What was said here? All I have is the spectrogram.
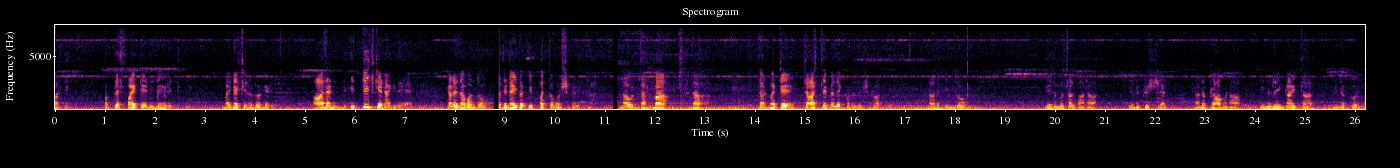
ಬರ್ತೀನಿ. ಪ್ಲಸ್ ಪಾಯಿಂಟ್ ಏನಿದೆ ಹೇಳಿದ್ದೀನಿ. ಮೈನಸ್ ಇರೋದು ಹೇಳಿದ್ದೀನಿ. ಆದರೆ ಇತ್ತೀಚೆಗೆ ಏನಾಗಿದೆ, ಕಳೆದ ಒಂದು ಹದಿನೈದು, ಇಪ್ಪತ್ತು ವರ್ಷಗಳಿಂದ ನಾವು ಧರ್ಮದ ಧರ್ಮಕ್ಕೆ ಜಾಸ್ತಿ ಬೆಲೆ ಕೊಡೋದು ಶುರುವಾಗಿದೆ ನಾನು ಹಿಂದೂ ನೀನು ಮುಸಲ್ಮಾನ, ನೀನು ಕ್ರಿಶ್ಚಿಯನ್, ನಾನು ಬ್ರಾಹ್ಮಣ, ನೀನು ಲಿಂಗಾಯತ, ನೀನು ಕುರ್ಮ,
